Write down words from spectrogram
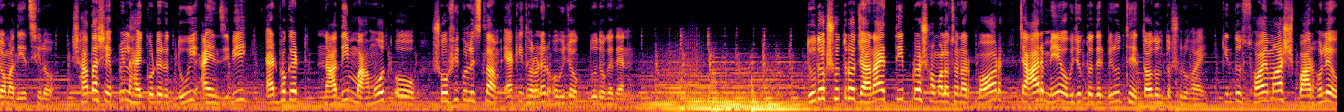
জমা দিয়েছিল। সাতাশ এপ্রিল হাইকোর্টের দুই আইনজীবী অ্যাডভোকেট নাদিম মাহমুদ ও শফিকুল ইসলাম একই ধরনের অভিযোগ দুদকে দেন। দুদক সূত্র জানায়, তীব্র সমালোচনার পর চার মে অভিযুক্তদের বিরুদ্ধে তদন্ত শুরু হয়। কিন্তু ছয় মাস পার হলেও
